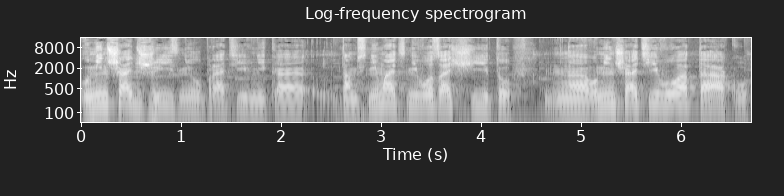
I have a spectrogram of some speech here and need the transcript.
уменьшать жизни у противника, там снимать с него защиту, э, уменьшать его атаку,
